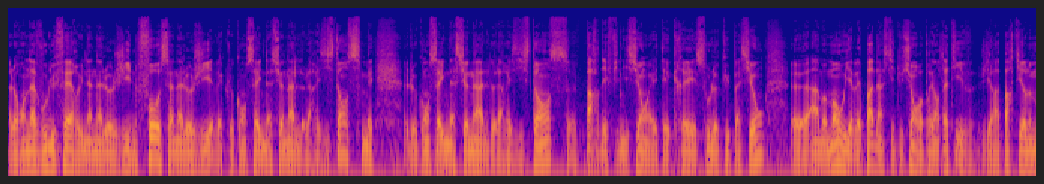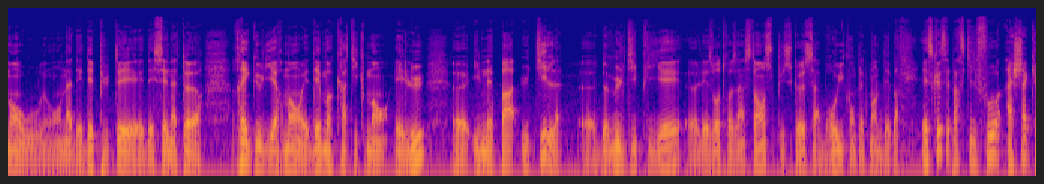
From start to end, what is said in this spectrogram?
Alors on a voulu faire une analogie, une fausse analogie avec le Conseil Conseil national de la résistance, mais le Conseil national de la résistance, par définition, a été créé sous l'occupation, euh, à un moment où il n'y avait pas d'institution représentative. Je dirais à partir du moment où on a des députés et des sénateurs régulièrement et démocratiquement élus, euh, il n'est pas utile de multiplier les autres instances puisque ça brouille complètement le débat. Est-ce que c'est parce qu'il faut à chaque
